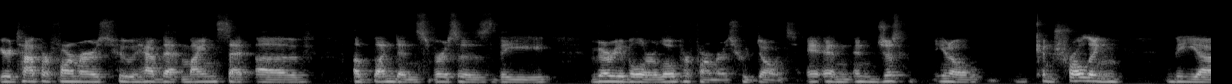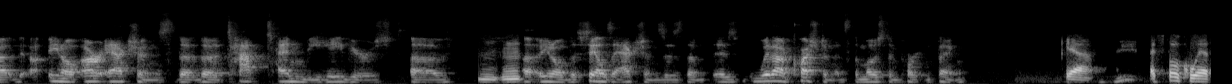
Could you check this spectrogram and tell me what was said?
your top performers who have that mindset of abundance versus the variable or low performers who don't and and just you know controlling the uh, you know our actions the the top 10 behaviors of mm-hmm. uh, you know the sales actions is the is without question it's the most important thing yeah i spoke with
